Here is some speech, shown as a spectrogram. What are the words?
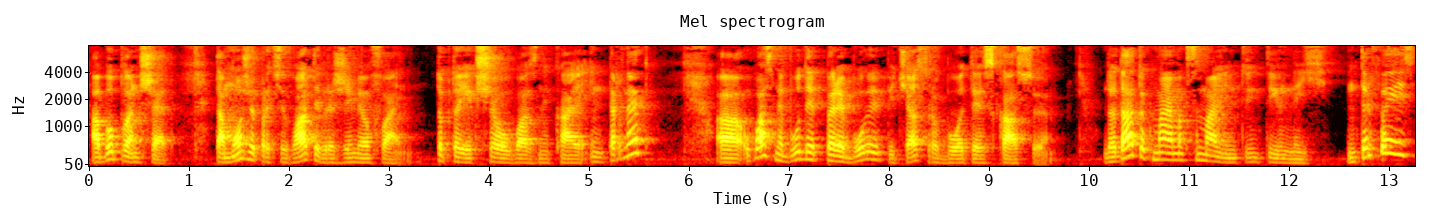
або планшет та може працювати в режимі офлайн. Тобто, якщо у вас зникає інтернет, у вас не буде перебою під час роботи з касою. Додаток має максимально інтуїтивний інтерфейс.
